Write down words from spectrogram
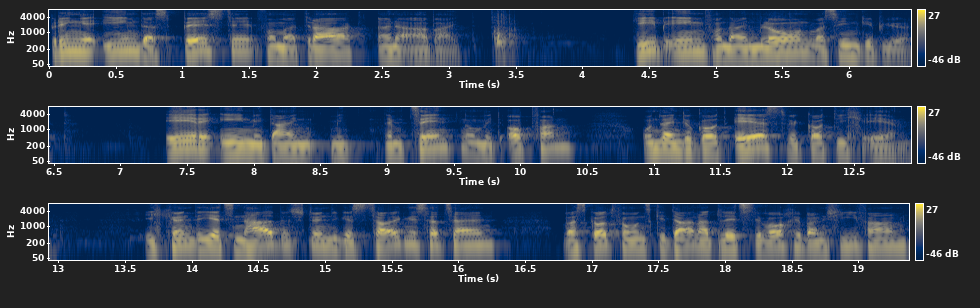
Bringe ihm das Beste vom Ertrag deiner Arbeit. Gib ihm von deinem Lohn, was ihm gebührt. Ehre ihn mit, ein, mit dem Zehnten und mit Opfern. Und wenn du Gott ehrst, wird Gott dich ehren. Ich könnte jetzt ein halbstündiges Zeugnis erzählen, was Gott für uns getan hat letzte Woche beim Skifahren.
